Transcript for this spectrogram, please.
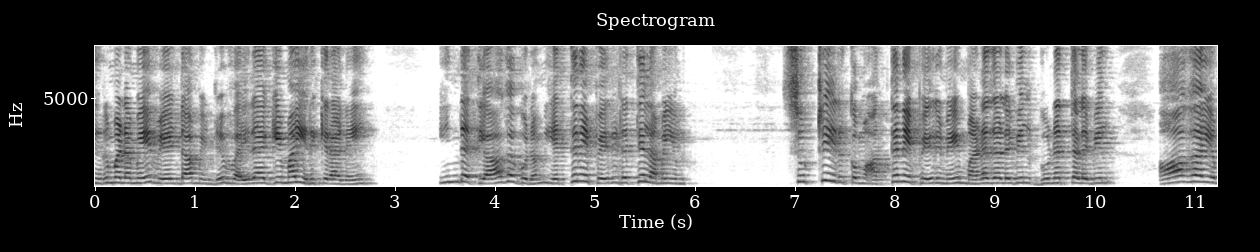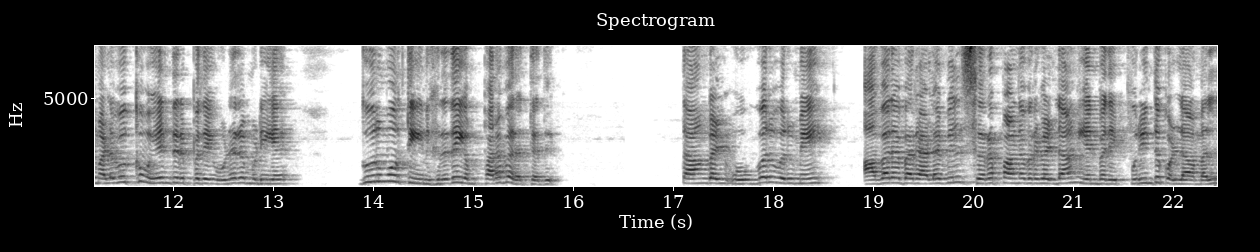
திருமணமே வேண்டாம் என்று வைராக்கியமாய் இருக்கிறானே. இந்த தியாக குணம் எத்தனை பேரிடத்தில் அமையும்? சுற்றி இருக்கும் அத்தனை பேருமே மனதளவில் குணத்தளவில் ஆகாயம் அளவுக்கு உயர்ந்திருப்பதை உணர முடிய குருமூர்த்தியின் ஹிருதயம் பரபரத்தது. தாங்கள் ஒவ்வொருவருமே அவரவர் அளவில் சிறப்பானவர்கள்தான் என்பதை புரிந்து கொள்ளாமல்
